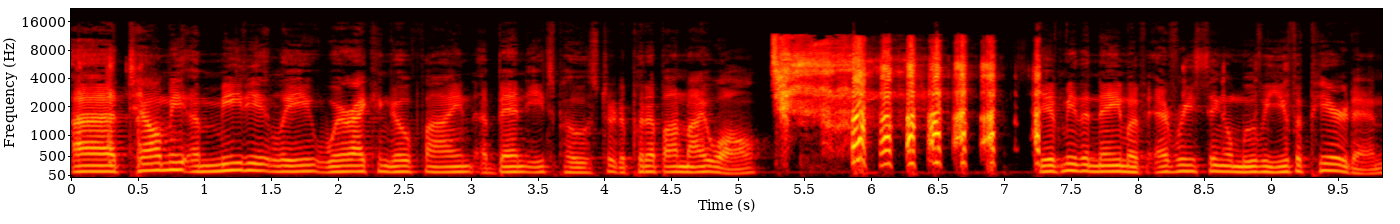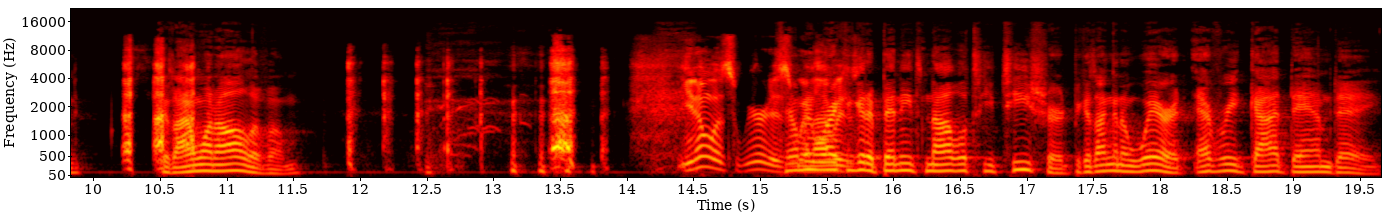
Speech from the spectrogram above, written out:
uh, tell me immediately where I can go find a Ben Eads poster to put up on my wall. Give me the name of every single movie you've appeared in, because I want all of them. you know what's weird is tell me where I, was... I, can get a Ben Eads novelty T-shirt because I'm going to wear it every goddamn day.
